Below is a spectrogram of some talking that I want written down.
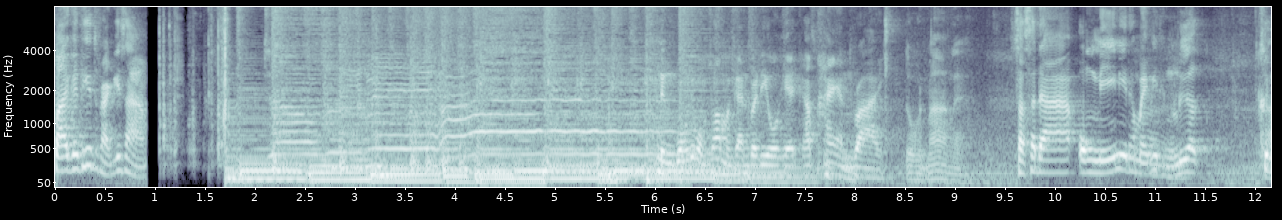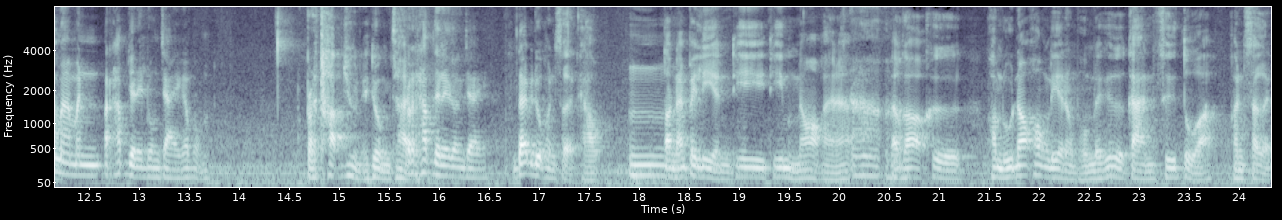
ไปกันที่แทร็กที่3หนึ่งวงที่ผมชอบเหมือนกัน Radiohead ครับ High and Dry โดนมากเลยศาสดาองค์นี้นี่ทำไมพี่ถึงเลือก ขึ้นมามันประทับอยู่ในดวงใจครับผม ประทับอยู่ในดวงใจ ประทับอยู่ในดวงใจ ได้ไปดูคอนเสิร์ตเขาตอนนั้นไปเรียนที่ที่เมืองนอกอะนะอ่าแล้วก็คือความรู้นอกห้องเรียนของผมเลยก็คือการซื้อตั๋วคอนเสิร์ต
